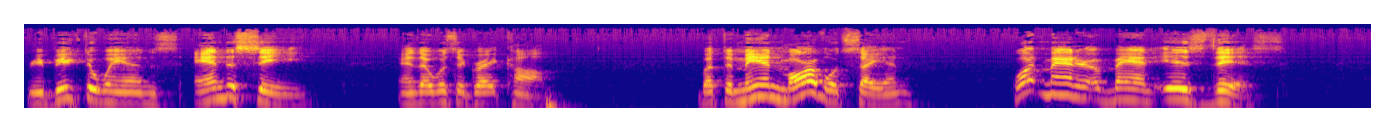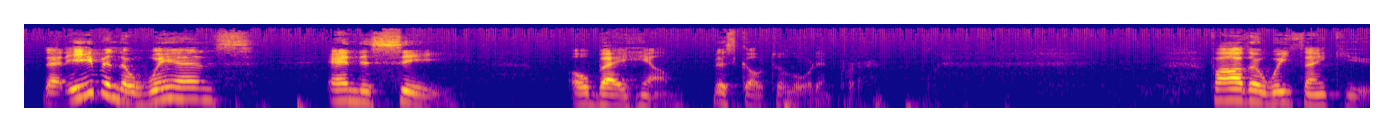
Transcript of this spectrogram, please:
rebuked the winds and the sea, and there was a great calm. But the men marveled, saying, What manner of man is this, that even the winds and the sea obey him? Let's go to the Lord in prayer. Father, we thank you.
